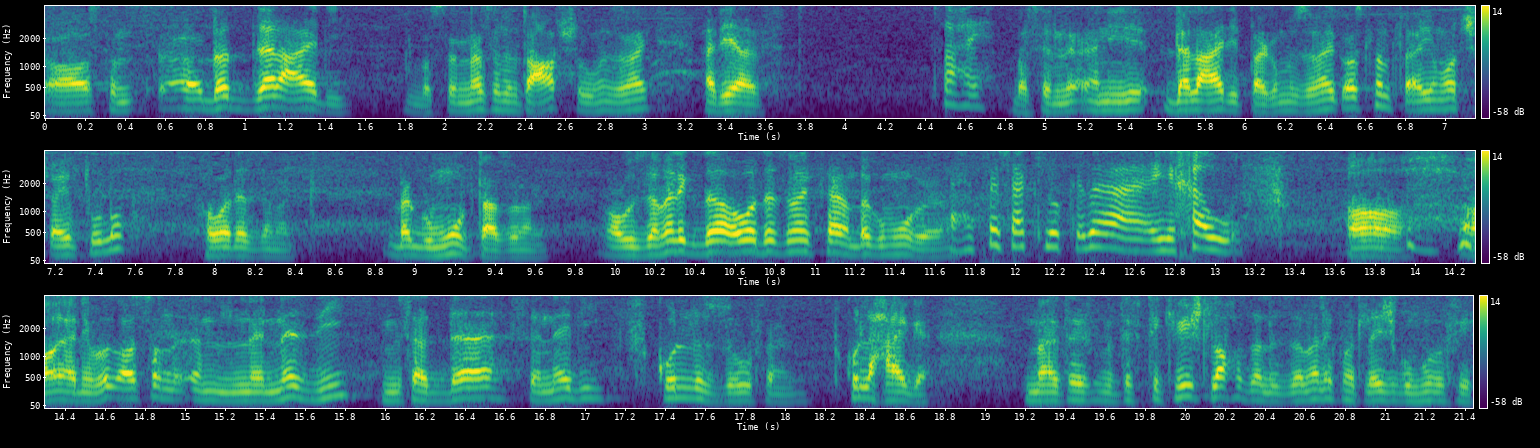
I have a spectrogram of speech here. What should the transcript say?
آه أصلا ده ده العادي. بس الناس اللي ما تعرفش جمهور الزمالك ادي عرفت. صحيح. بس يعني ده العادي بتاع جمهور الزمالك أصلا في أي ماتش أي بطولة هو ده الزمالك. ده الجمهور بتاع الزمالك. أو الزمالك ده هو ده الزمالك فعلا ده جمهور يعني. تحس شكله كده يخوف. آه آه يعني أصلا ال- الناس دي مصدقة في النادي في كل الظروف يعني في كل حاجة. ما تف- ما تفتكريش لحظة للزمالك ما تلاقيش جمهور فيها.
